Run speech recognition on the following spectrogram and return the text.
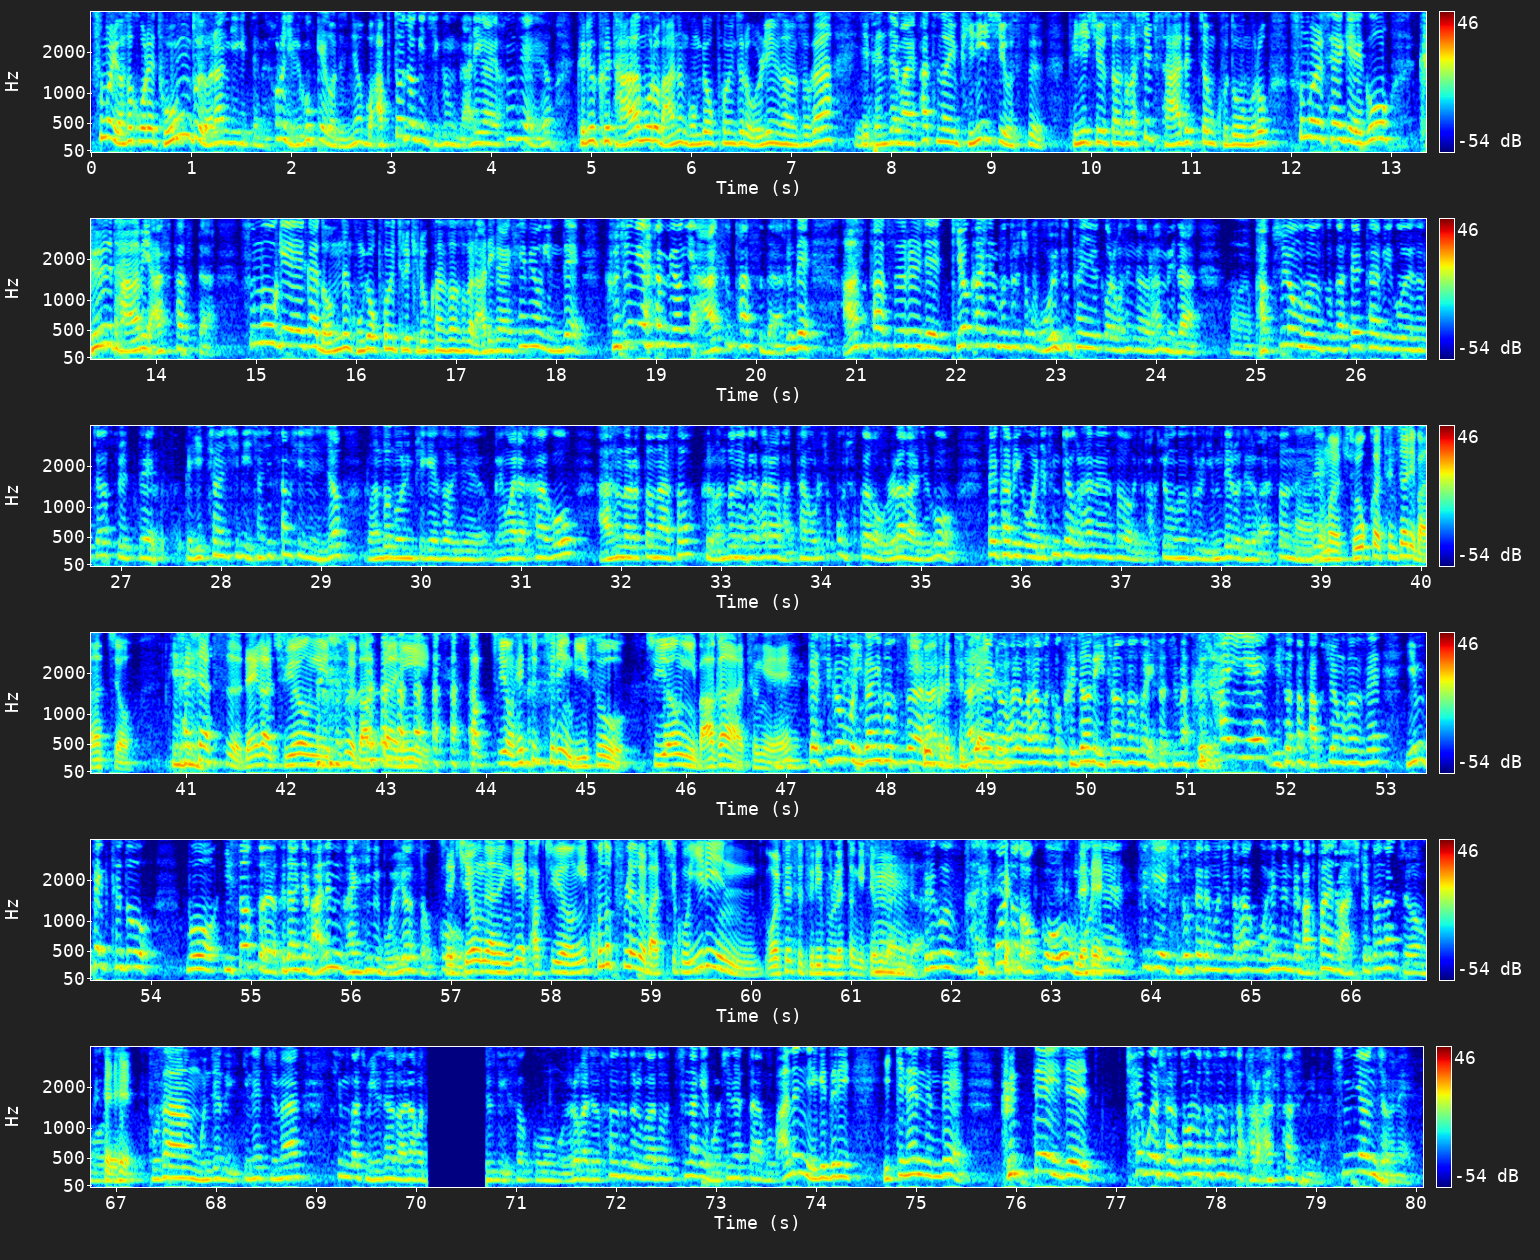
26골에 도움도 11개이기 때문에 37개거든요. 뭐 압도적인 지금 라리가의 황제예요. 그리고 그 다음으로 많은 공격 포인트를 올린 선수가 이 벤제마의 파트너인 비니시우스. 비니시우스 선수가 14득점 9도움으로 23개고 그 다음이 아스파스다. 20개가 넘는 공격 포인트를 기록한 선수가 라리가의 3명인데 그 중에 한 명이 아스파스다. 근데 아스파스를 이제 기억하시는 분들은 조금 올드 팬일 거라고 생각을 합니다. 어, 박주영 선수가 셀타비고에서 뛰었을 때 2012-2013 시즌이죠. 런던 올림픽에서 이제 맹활약하고 아스널을 떠나서 그 런던에서의 활약을 바탕으로 조금 주가가 올라가지고 셀타비고가 이제 승격을 하면서 이제 박주영 선수를 임대로 데려왔었는데 아, 정말 주옥 같은 짤이 많았죠. 예. 카시아스, 내가 주영이의 슛을 막다니, 박주영 해트트릭 미수, 주영이 막아 등의 네. 그러니까 지금 뭐 이강인 선수가 짤들. 활약을 하고 있고 그 전에 이천 선수가 있었지만 그 사이에 있었던 박주영 선수의 임팩트도 뭐 있었어요. 그 당시에 많은 관심이 몰렸었고. 제 기억나는 게 박주영이 코너 플렉을 마치고 1인 월패스 드리블을 했던 게 기억이 예, 납니다. 그리고 사실 골도 넣고 네. 뭐 이제 특유의 기도 세레머니도 하고 했는데 막판에 좀 아쉽게 떠났죠. 뭐 네. 부상 문제도 있긴 했지만 팀과 좀 인사도 안 하고 일도 있었고 뭐 여러 가지로 선수들과도 친하게 못 지냈다 뭐 많은 얘기들이 있긴 했는데 그때 이제 최고의 스타로 떠올랐던 선수가 바로 아스파스입니다. 10년 전에.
